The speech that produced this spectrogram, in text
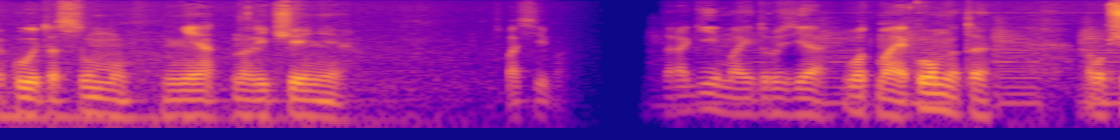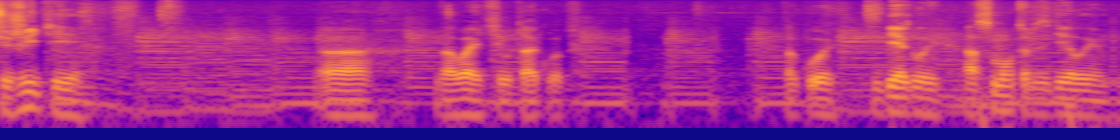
какую-то сумму мне на лечение Спасибо. Дорогие мои друзья, вот моя комната. в общежитии. А, давайте вот так вот такой беглый осмотр сделаем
